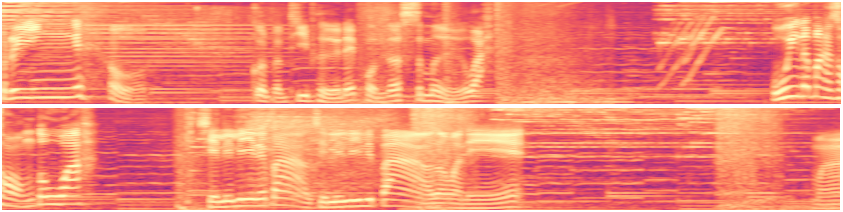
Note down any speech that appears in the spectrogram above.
ปริงโอ้กดแบบทีเผลอได้ผลก็เสมอว่ะอุ้ยแล้วมาสองตัวเชลิลี่หรือเปล่าเชลิลี่หรือเปล่าจังหวะนี้ มา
